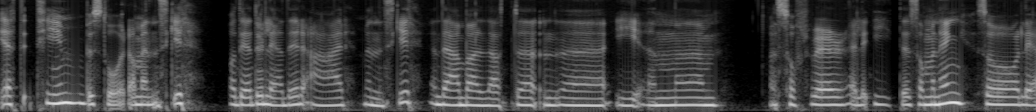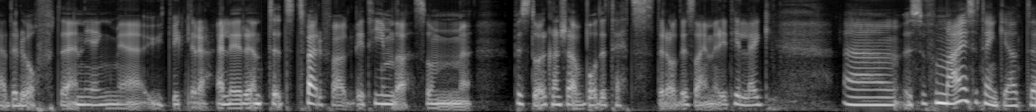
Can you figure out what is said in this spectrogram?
et team består av mennesker. Og det du leder, er mennesker. Det er bare det at uh, i en uh, software- eller IT-sammenheng så leder du ofte en gjeng med utviklere. Eller et, et tverrfaglig team da, som består kanskje av både tester og designer i tillegg. Uh, så for meg så tenker jeg at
